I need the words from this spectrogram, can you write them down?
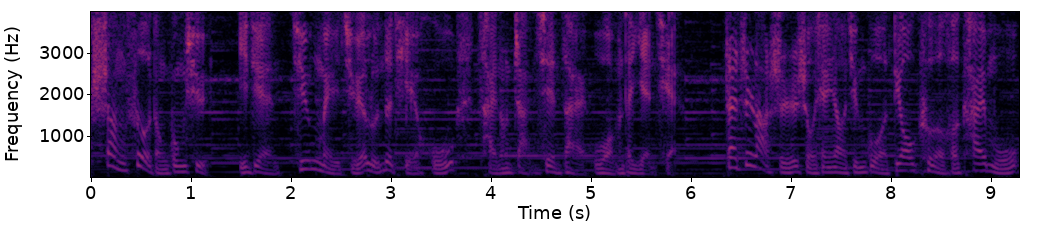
上色等工序，一件精美绝伦的铁壶才能展现在我们的眼前。在制蜡时，首先要经过雕刻和开模，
